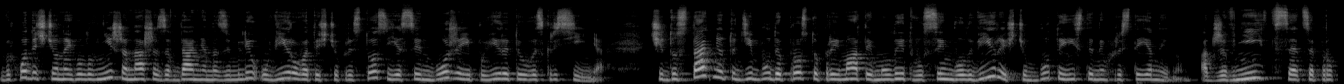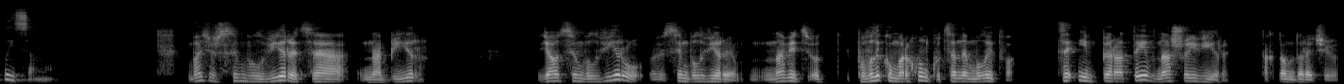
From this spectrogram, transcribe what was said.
виходить, що найголовніше наше завдання на землі увірувати, що Христос є Син Божий і повірити у Воскресіння. Чи достатньо тоді буде просто приймати молитву символ віри, щоб бути істинним християнином? Адже в ній все це прописано. Бачиш, символ віри це набір. Я от символ віру, е, символ віри, навіть от по великому рахунку, це не молитва, це імператив нашої віри. Так нам, до речі,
